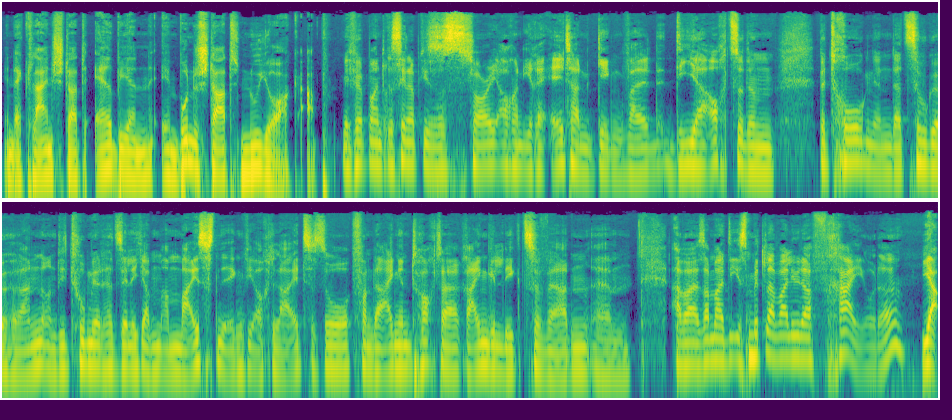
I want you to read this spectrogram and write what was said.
in der Kleinstadt Albion im Bundesstaat New York ab. Mich würde mal interessieren, ob diese Story auch an ihre Eltern ging, weil die ja auch zu dem Betrogenen dazugehören und die tun mir tatsächlich am, am meisten irgendwie auch leid, so von der eigenen Tochter reingelegt zu werden. Ähm, aber sag mal, die ist mittlerweile wieder frei, oder? Ja,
